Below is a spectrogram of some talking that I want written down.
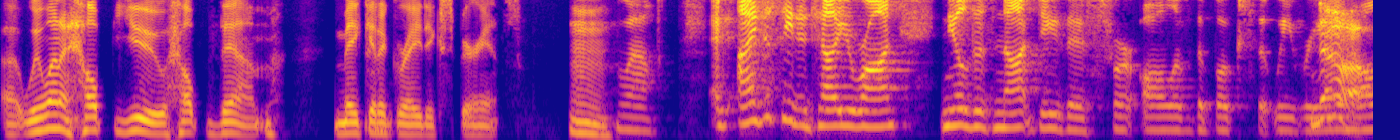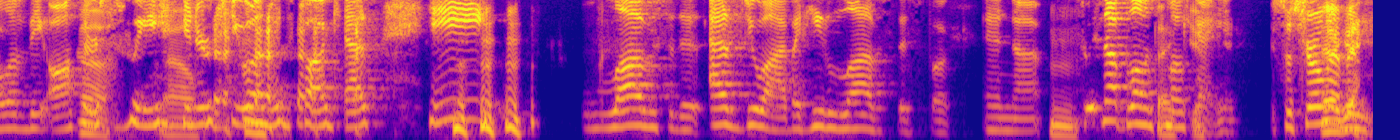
Uh, we want to help you help them make it a great experience. Mm. Wow. And I just need to tell you, Ron, Neil does not do this for all of the books that we read no. and all of the authors no, we no. interview on this podcast. He loves this, as do I, but he loves this book. And uh, mm. so he's not blowing Thank smoke you. at you. So Cheryl I've been,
